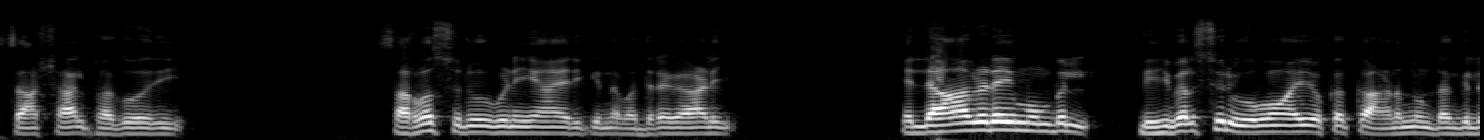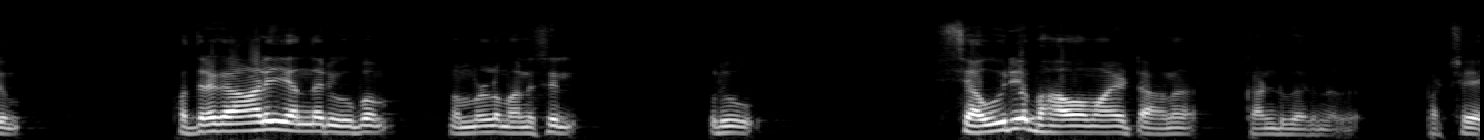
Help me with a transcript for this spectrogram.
സാക്ഷാൽ ഭഗവതി സർവസ്വരൂപിണിയായിരിക്കുന്ന ഭദ്രകാളി എല്ലാവരുടെയും മുമ്പിൽ ബീഭത്സ രൂപമായി ഒക്കെ കാണുന്നുണ്ടെങ്കിലും ഭദ്രകാളി എന്ന രൂപം നമ്മളുടെ മനസ്സിൽ ഒരു ശൗര്യഭാവമായിട്ടാണ് കണ്ടുവരുന്നത്. പക്ഷേ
